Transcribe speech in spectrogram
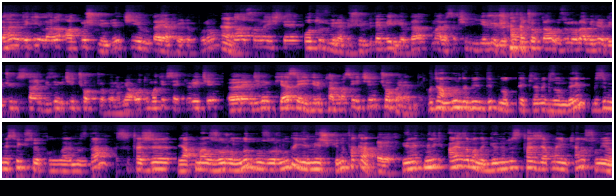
daha önceki yıllarda 60 gündü. 2 yılda yapıyorduk bunu. Evet. Daha sonra işte 30 güne düşürdü ve bir yılda maalesef şimdi 20 gün. Aslında çok daha uzun olabilirdi. Çünkü staj bizim için çok çok önemli. Yani otomotiv sektörü için öğrencinin piyasaya girip tanıması için çok önemli. Hocam burada bir dipnot eklemek zorundayım. Bizim meslek yüksek okullarımızda stajı yapma zorunlu. Bu zorunlu da 20 iş günü. Fakat Evet. Yönetmelik aynı zamanda gönüllü staj yapma imkanı sunuyor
